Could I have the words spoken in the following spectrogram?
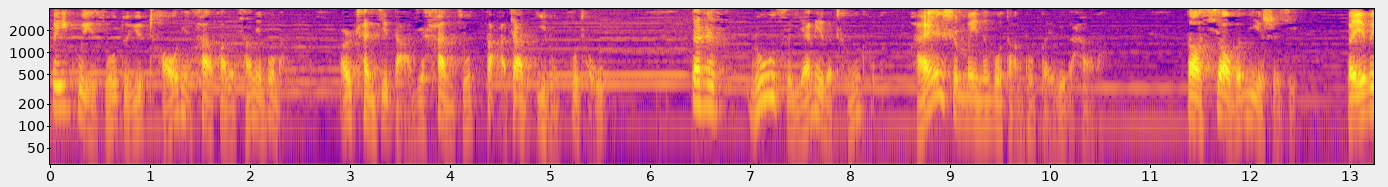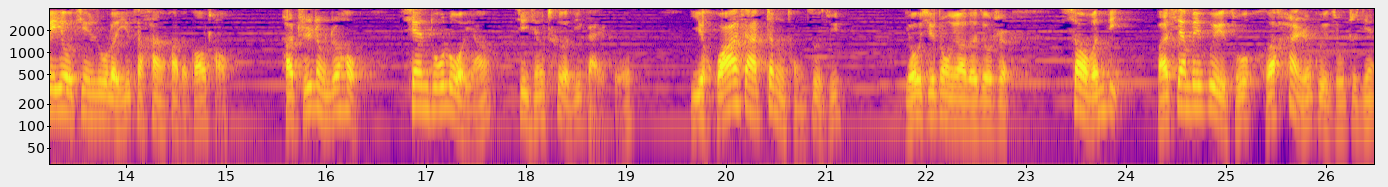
卑贵族对于朝廷汉化的强烈不满，而趁机打击汉族大家的一种复仇。但是如此严厉的惩处，还是没能够挡住北魏的汉化。到孝文帝时期，北魏又进入了一次汉化的高潮。他执政之后，迁都洛阳，进行彻底改革，以华夏正统自居。尤其重要的就是。孝文帝把鲜卑贵族和汉人贵族之间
